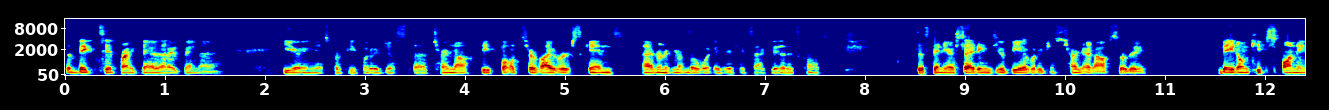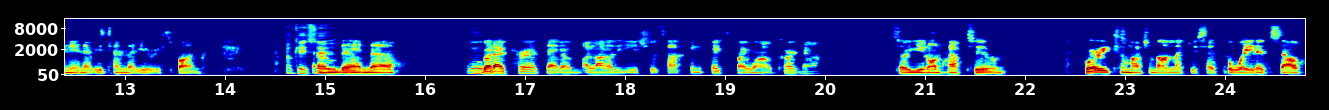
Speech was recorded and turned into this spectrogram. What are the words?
the big tip right there that I've been uh, hearing is for people to just uh, turn off default survivor skins. I don't remember what it is exactly that it's called. Just in your settings, you'll be able to just turn it off so they they don't keep spawning in every time that you respond. Okay, so And then, uh, well, but I've heard that um, a lot of the issues have been fixed by Wildcard now, so you don't have to worry too much about, like you said, the weight itself.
